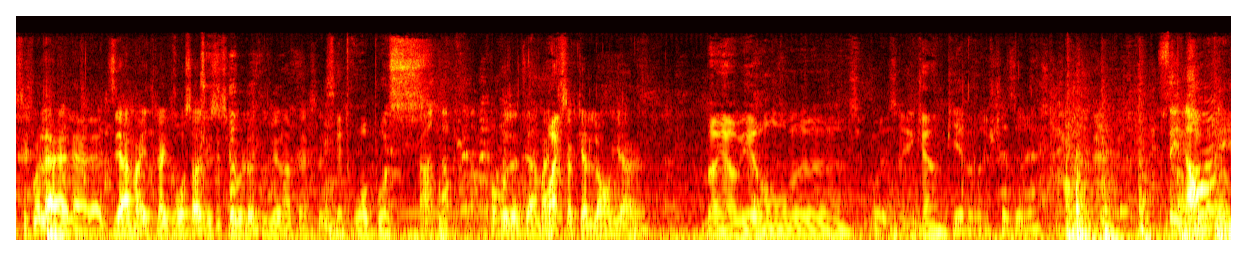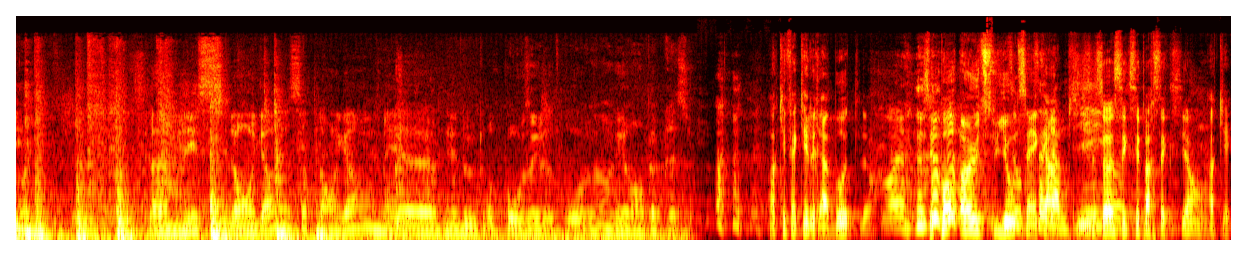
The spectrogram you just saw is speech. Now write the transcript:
C'est quoi la, la- la diamètre, la grosseur de ce tuyau-là que vous devez remplacer? C'est 3 pouces. 3 pouces de diamètre, Ouais. sur quelle longueur? Ben, environ, euh, c'est quoi, 50 pieds à peu près, je te dirais. C'est long. Ça a amené 6 longueurs, 7 longueurs, mais euh, j'en ai 2, 3 de poser, là, 3, environ à peu près ça. OK, fait qu'il raboute, là. C'est pas un tuyau de 50 pieds. C'est ça, c'est que c'est par section. OK.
